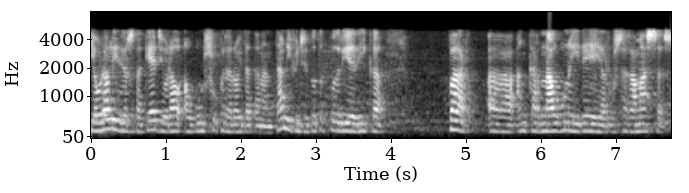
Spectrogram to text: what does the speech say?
hi haurà líders d'aquests, hi haurà algun superheroi de tant en tant i fins i tot et podria dir que per eh, encarnar alguna idea i arrossegar masses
